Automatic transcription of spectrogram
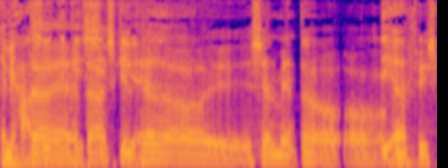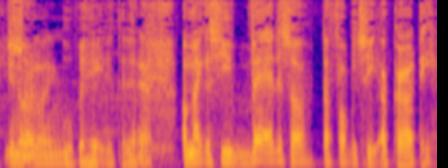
Jamen, jeg har Der set det. er, det der er sind- skildpadder det er, og øh, salamander og, og, og det er guldfisk i nøgleringen. ubehageligt, det der. Ja. Og man kan sige, hvad er det så, der får dem til at gøre det?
